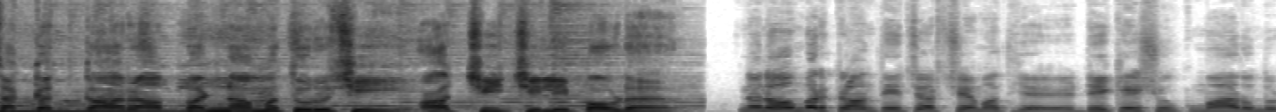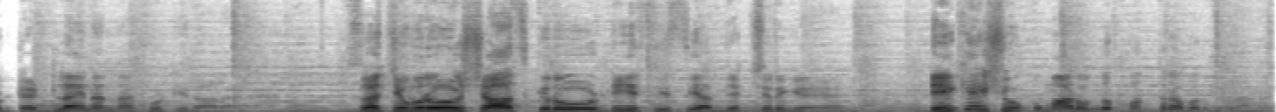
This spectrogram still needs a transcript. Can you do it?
ಸಖತ್ ಖಾರ, ಬಣ್ಣ ಮತ್ತು ರುಚಿ, ಆಚಿ ಚಿಲ್ಲಿ ಪೌಡರ್. ಇನ್ನು ನವೆಂಬರ್ ಕ್ರಾಂತಿ ಚರ್ಚೆ ಮಧ್ಯೆ ಡಿ ಕೆ ಶಿವಕುಮಾರ್ ಒಂದು ಡೆಡ್ಲೈನ್ ಅನ್ನ ಕೊಟ್ಟಿದ್ದಾರೆ. ಸಚಿವರು, ಶಾಸಕರು ಡಿಸಿಸಿ ಅಧ್ಯಕ್ಷರಿಗೆ ಡಿ ಕೆ ಶಿವಕುಮಾರ್ ಒಂದು ಪತ್ರ ಬರೆದಿದ್ದಾರೆ.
